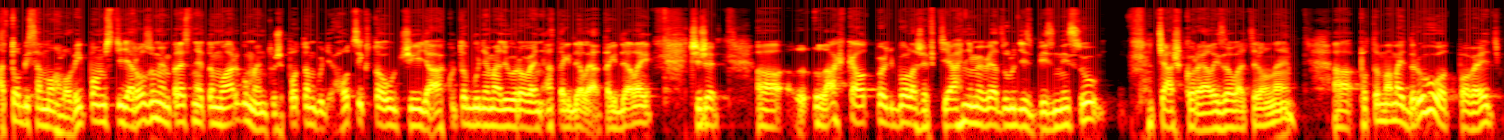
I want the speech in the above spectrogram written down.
a to by sa mohlo vypomstiť a rozumiem presne tomu argumentu, že potom bude hoci kto učiť a akú to bude mať úroveň a tak ďalej a tak ďalej. Čiže uh, ľahká odpoveď bola, že vtiahneme viac ľudí z biznisu, ťažko realizovateľné. A potom mám aj druhú odpoveď,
